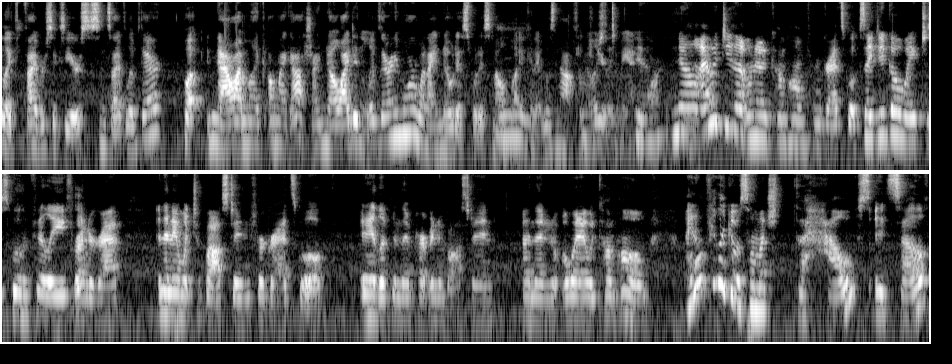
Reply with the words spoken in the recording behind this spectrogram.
like five or six years since I've lived there. But now I'm like, oh my gosh, I know I didn't live there anymore when I noticed what it smelled Mm. like, and it was not familiar to me Yeah. anymore. No, I would do that when I would come home from grad school because I did go away to school in Philly for Yeah. undergrad, and then I went to Boston for grad school, and I lived in the apartment in Boston. And then when I would come home, I don't feel like it was so much the house itself.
